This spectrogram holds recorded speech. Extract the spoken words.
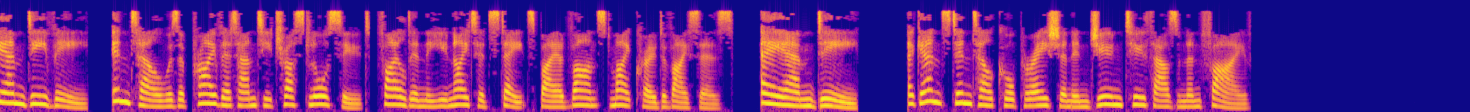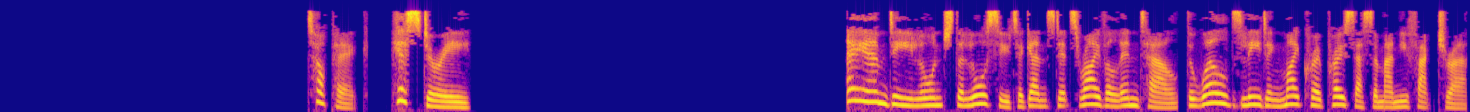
AMD v. Intel was a private antitrust lawsuit, filed in the United States by Advanced Micro Devices AMD, against Intel Corporation in June 2005. History AMD launched the lawsuit against its rival Intel, the world's leading microprocessor manufacturer.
